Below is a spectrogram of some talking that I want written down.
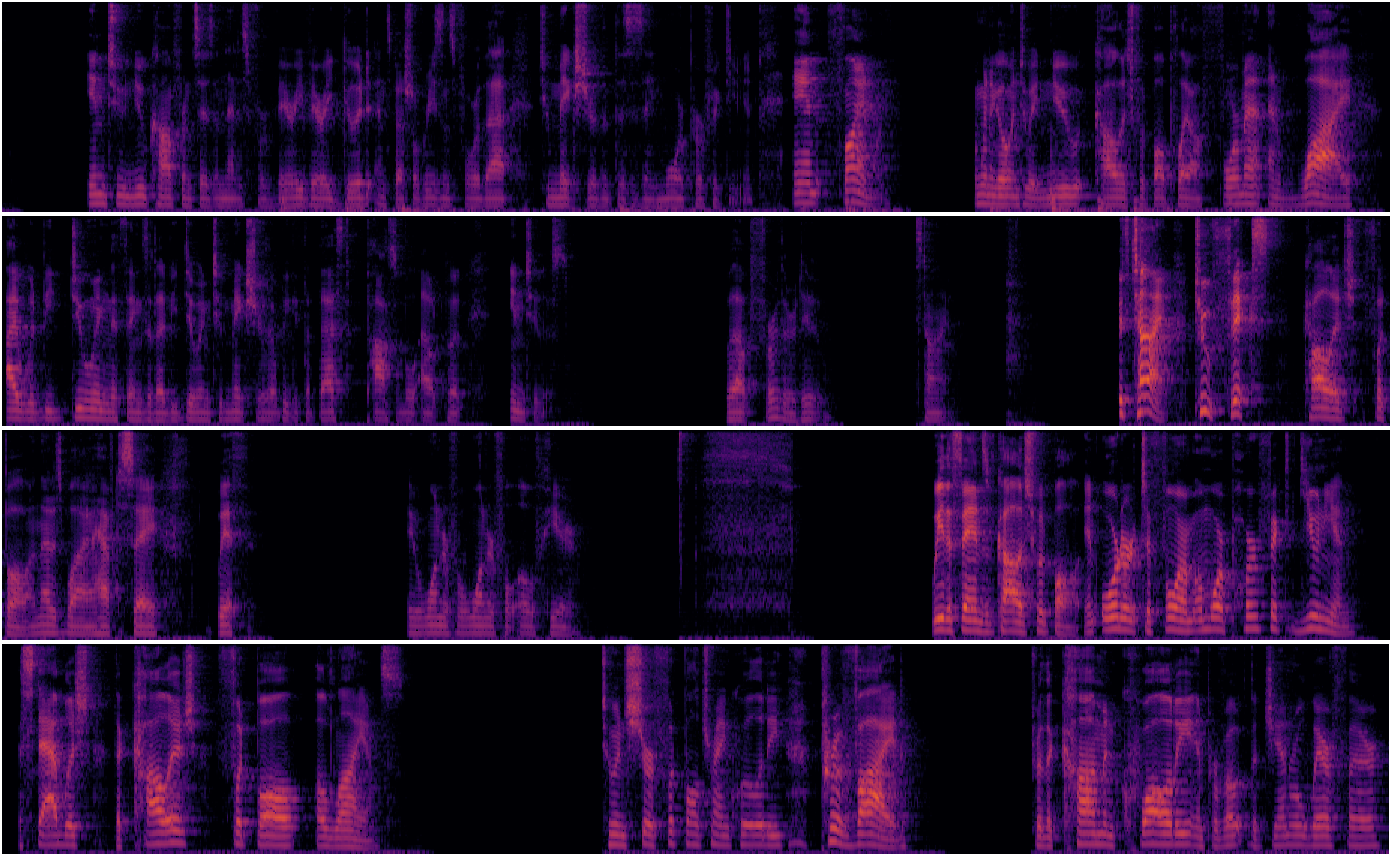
into new conferences, and that is for very, very good and special reasons for that to make sure that this is a more perfect union. And finally, I'm going to go into a new college football playoff format and why I would be doing the things that I'd be doing to make sure that we get the best possible output into this. Without further ado, it's time. It's time to fix college football, and that is why I have to say, with a wonderful, wonderful oath here. We, the fans of college football, in order to form a more perfect union, establish the College Football Alliance to ensure football tranquility, provide for the common quality, and promote the general welfare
